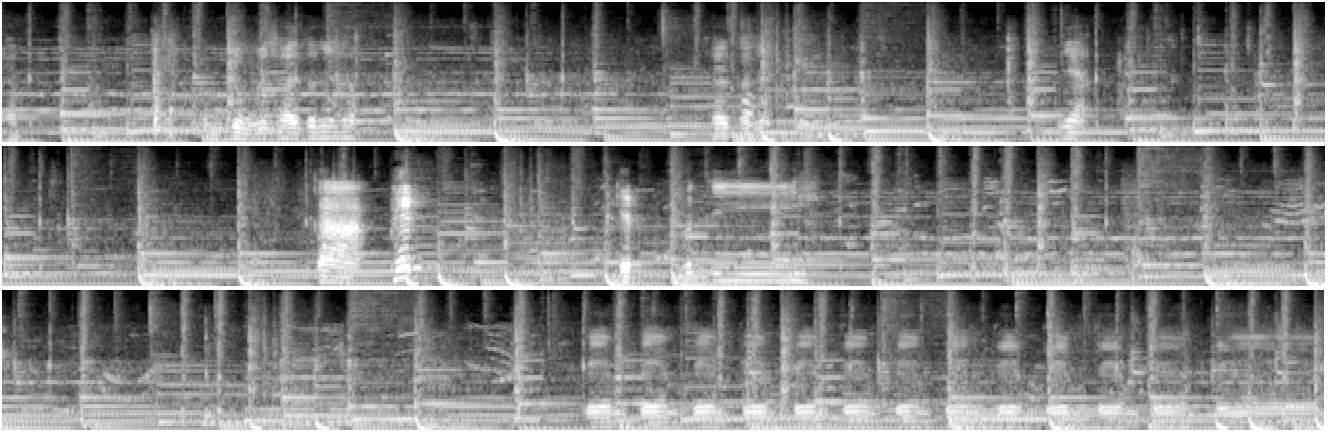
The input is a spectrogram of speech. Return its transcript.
ครับท่านผู้ชมก็ใช้ตัวนี้ครับใช้ตัวนี้เนี่ยกากเพชรเก็ดพอดี เต็มเต็มเต็มเต็มเต็มเต็มเต็มเต็มเต็มเต็มเต็มเต็มเต็ม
